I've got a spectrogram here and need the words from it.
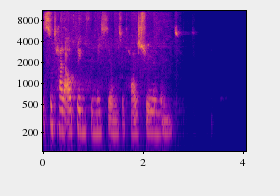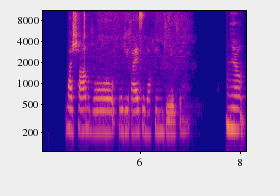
ist total aufregend für mich und total schön. Und mal schauen, wo, wo die Reise noch hingeht. Ja. ja,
